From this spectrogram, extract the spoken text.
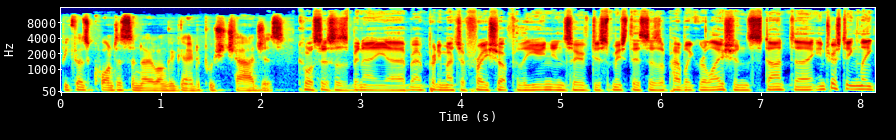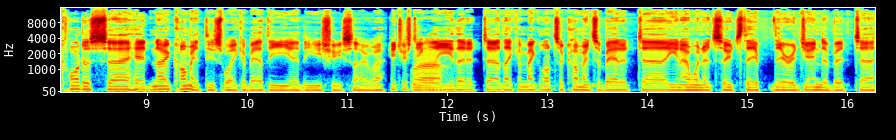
because Qantas are no longer going to push charges. Of course, this has been a uh, pretty much a free shot for the unions who've dismissed this as a public relations stunt. Uh, interestingly, Qantas uh, had no comment this week about the uh, the issue. So uh, interestingly, that it, uh, they can make lots of comments about it, uh, you know, when it suits their their agenda. But uh,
